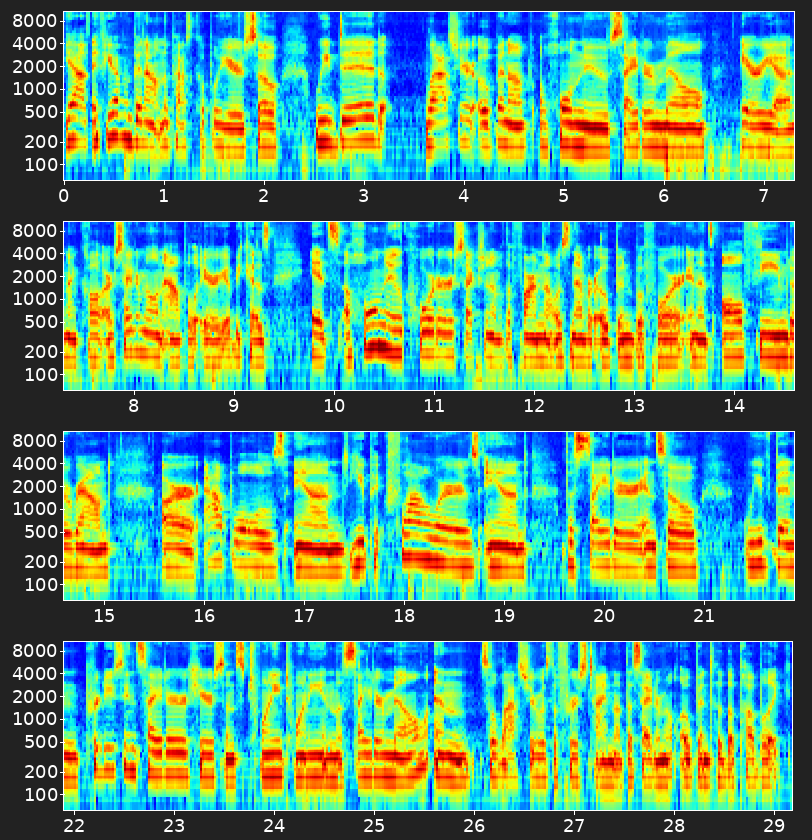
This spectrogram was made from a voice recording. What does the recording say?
Yeah, if you haven't been out in the past couple years, so we did last year open up a whole new cider mill area, and I call it our cider mill and apple area because it's a whole new quarter section of the farm that was never open before, and it's all themed around our apples and you pick flowers and the cider, and so We've been producing cider here since 2020 in the cider mill. And so last year was the first time that the cider mill opened to the public,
